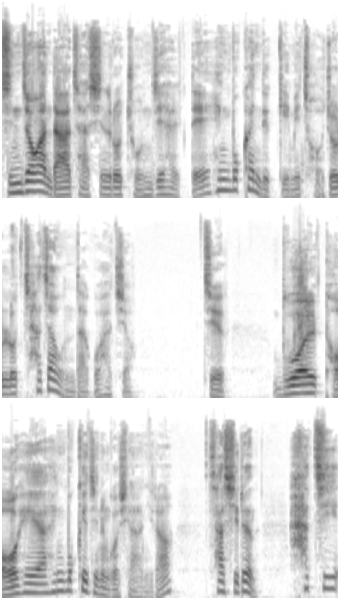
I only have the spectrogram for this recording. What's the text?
진정한 나 자신으로 존재할 때 행복한 느낌이 저절로 찾아온다고 하죠. 즉, 무얼 더 해야 행복해지는 것이 아니라 사실은 하지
